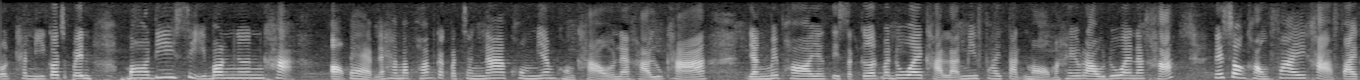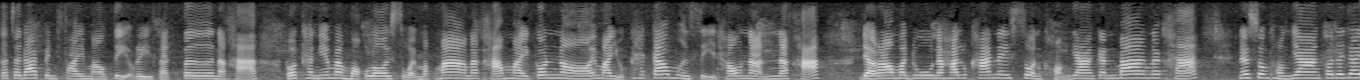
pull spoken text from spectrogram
รถคันนี้ก็จะเป็นบอดี้สีบอลเงินค่ะ ออกแบบนะคะมาพร้อมกับกระจังหน้าคมเมี่ยมของเขานะคะ ลูกค้ายังไม่พอยังติดสเกิร์ตมาด้วยค่ะ และมีไฟตัดหมอกมาให้เราด้วยนะคะ ในส่วนของไฟค่ะ ไฟก็จะได้เป็นไฟมัลติรีแฟกเตอร์นะคะ รถคันนี้มันบอกเลยสวยมากๆนะคะ ไมค์ก็น้อยมาอยู่แค่ 94,000เท่านั้นนะคะ เดี๋ยวเรามาดูนะคะ ลูกค้าในส่วนของยางกันบ้างนะคะ ในส่วนของยางก็ได้ได้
